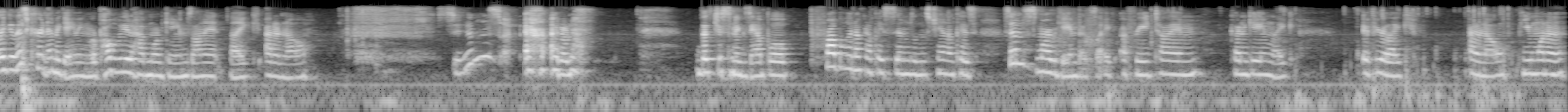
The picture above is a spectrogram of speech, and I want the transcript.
like this current MA Gaming, we're probably gonna have more games on it. Like I don't know, Sims. I don't know. That's just an example. Probably not gonna play Sims on this channel because Sims is more of a game that's like a free time kind of game. Like if you're like, I don't know, if you wanna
